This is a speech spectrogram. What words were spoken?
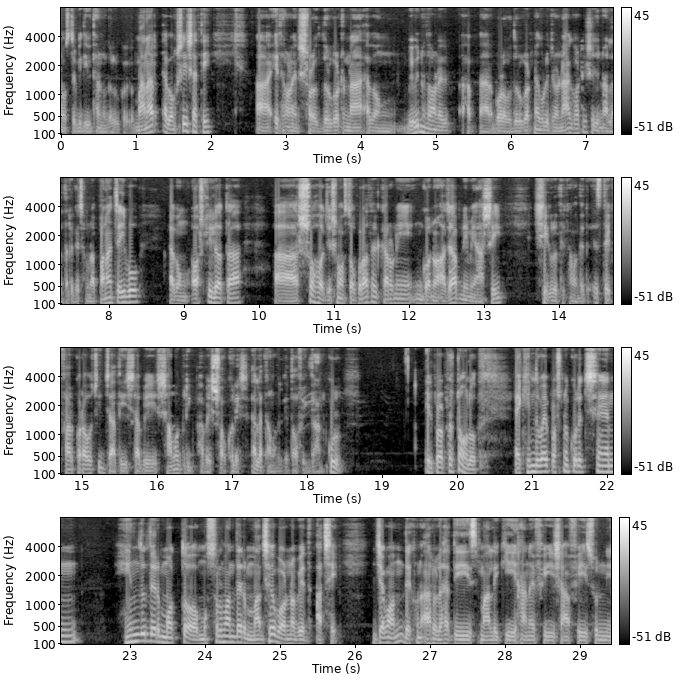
সমস্ত বিধিবিধানগুলো মানার এবং সেই সাথে এ ধরনের সড়ক দুর্ঘটনা এবং বিভিন্ন ধরনের আপনার বড় বড় দুর্ঘটনাগুলো যেন না ঘটে, সেজন্য আল্লাহ তালার কাছে আমরা পানা চাইব এবং অশ্লীলতা সহ যে সমস্ত অপরাধের কারণে গণ আজাব নেমে আসে, সেগুলো থেকে আমাদের ইস্তেকফার করা উচিত, জাতি হিসাবে, সামগ্রিকভাবে সকলের। আল্লাহ আমাদেরকে তফিক দান করুন। এরপর প্রশ্ন হলো, এক হিন্দু ভাই প্রশ্ন করেছেন হিন্দুদের মতো মুসলমানদের মাঝেও বর্ণভেদ আছে। যেমন, দেখুন, আহলুল হাদিস, মালিকি, হানেফি, শাফি, সুন্নি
